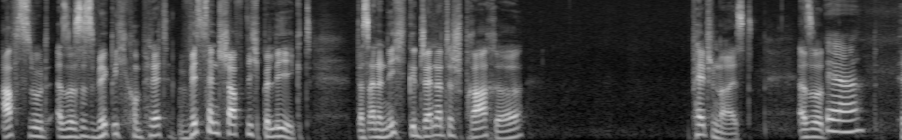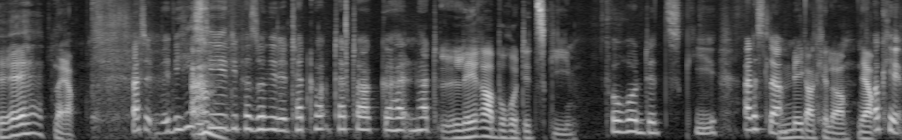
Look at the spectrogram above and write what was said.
absolut, also es ist wirklich komplett wissenschaftlich belegt, dass eine nicht gegenderte Sprache patronized. Also, ja. Hä? Naja. Warte, wie hieß die, die Person, die den TED-Talk TED -Talk gehalten hat? Lehrer Boroditsky, Boroditsky. Alles klar. mega Killer. Ja. Okay,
